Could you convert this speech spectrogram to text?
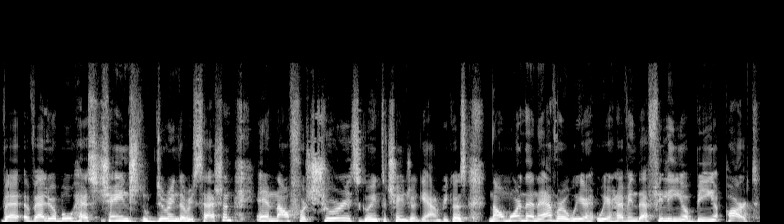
va- valuable has changed during the recession, and now for sure it's going to change again because now more than ever we are we are having that feeling of being a part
